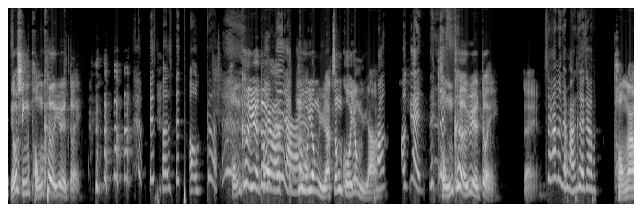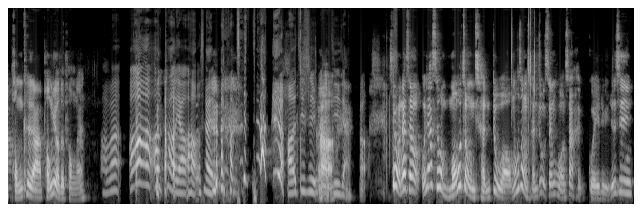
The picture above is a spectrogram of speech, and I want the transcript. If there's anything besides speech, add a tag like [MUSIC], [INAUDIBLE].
流行朋克乐队，[LAUGHS] 为什么是朋克？朋克乐队啊，大陆用语啊，中国用语啊。OK，朋克乐队，对，所以他们的朋克叫朋啊，朋克啊，朋友的朋啊，好吧，哦哦哦，靠腰，好，算了，好，继续，好，继续讲，好，所以我那时候，我那时候某种程度哦，某种程度生活算很规律，就是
